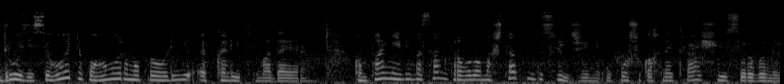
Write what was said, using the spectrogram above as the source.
Друзі, сьогодні поговоримо про олію Евкаліпт Мадейра. Компанія Vivasan провела масштабні дослідження у пошуках найкращої сировини.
